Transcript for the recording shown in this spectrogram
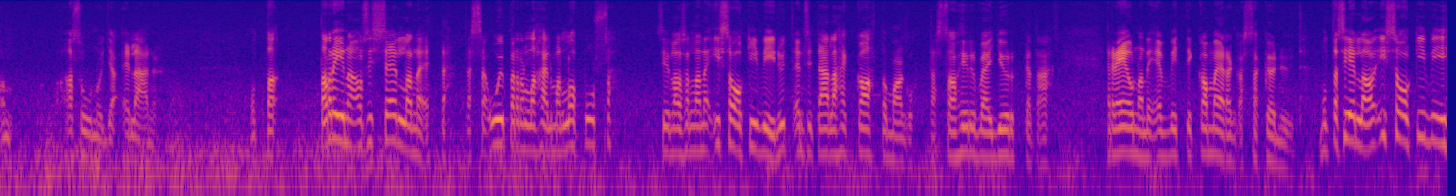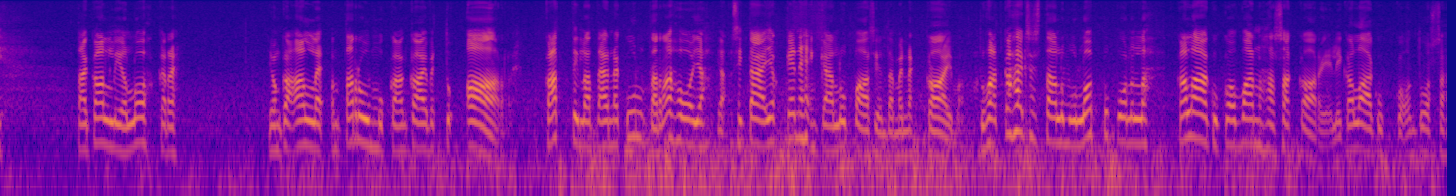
on asunut ja elänyt. Mutta tarina on siis sellainen, että tässä Uiperonlahelman lopussa siinä on sellainen iso kivi. Nyt en sitä lähde kahtomaan, kun tässä on hirveän jyrkkä tää reuna, niin en vitti kameran kanssa könyytä. Mutta siellä on iso kivi tai kallion lohkare, jonka alle on tarun mukaan kaivettu aarre. Kattila täynnä kultarahoja ja sitä ei ole kenenkään lupaa sieltä mennä kaivamaan. 1800-luvun loppupuolella Kalakukko on vanha sakari, eli Kalakukko on tuossa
